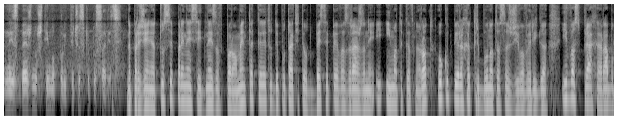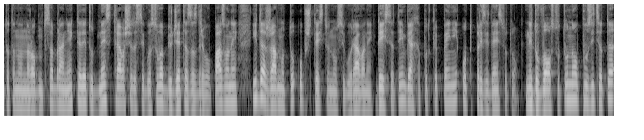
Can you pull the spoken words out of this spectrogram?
неизбежно ще има политически последици. Напрежението се пренесе и днес в парламента, където депутатите от БСП, Възраждане и има такъв народ окупираха трибуната с жива верига и възпряха работата на Народното събрание, където днес трябваше да се гласува бюджета за здравеопазване и държавното обществено осигуряване. Действията им бяха подкрепени от президентството. Недоволството на опозицията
